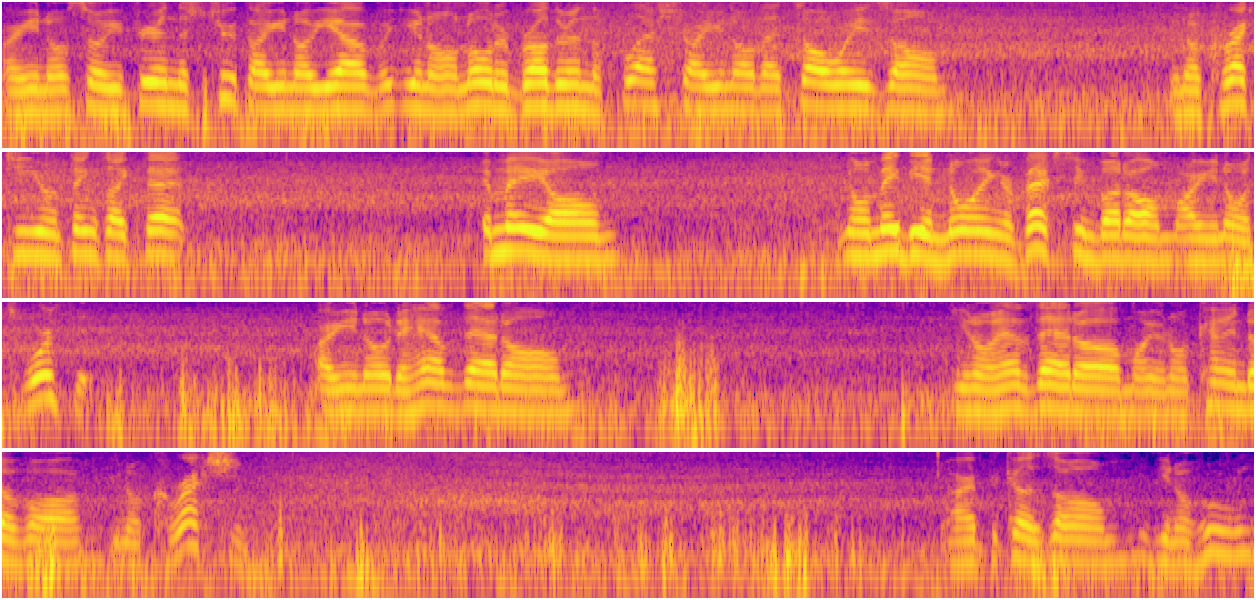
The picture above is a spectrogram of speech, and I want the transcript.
or you know so if you're in this truth or you know you have you know an older brother in the flesh or you know that's always um you know correcting you and things like that it may um you know it may be annoying or vexing but um or you know it's worth it or you know to have that um you know have that um you know kind of uh you know correction all right because um you know who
